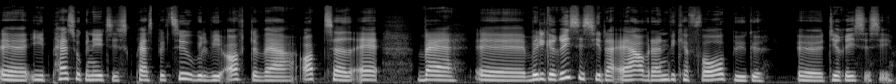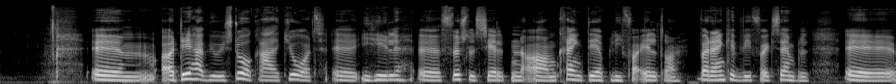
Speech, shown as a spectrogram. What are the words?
Øh, I et patogenetisk perspektiv vil vi ofte være optaget af, hvad, øh, hvilke risici der er, og hvordan vi kan forebygge øh, de risici. Øhm, og det har vi jo i stor grad gjort øh, i hele øh, fødselshjælpen og omkring det at blive forældre. Hvordan kan vi for eksempel øh,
